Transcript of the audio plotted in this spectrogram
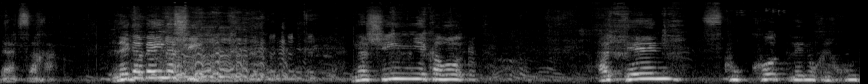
בהצלחה. לגבי נשים. נשים יקרות, אתן זקוקות לנוכחות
